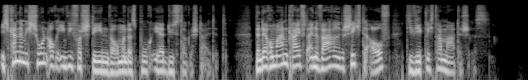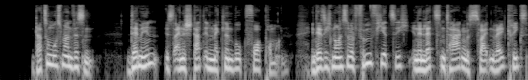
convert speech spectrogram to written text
Ich kann nämlich schon auch irgendwie verstehen, warum man das Buch eher düster gestaltet. Denn der Roman greift eine wahre Geschichte auf, die wirklich dramatisch ist. Dazu muss man wissen, Demmin ist eine Stadt in Mecklenburg-Vorpommern, in der sich 1945 in den letzten Tagen des Zweiten Weltkriegs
